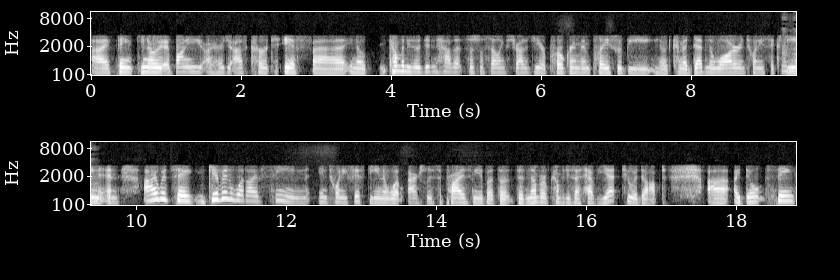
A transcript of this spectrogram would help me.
I think, you know, Bonnie, I heard you ask Kurt if, uh, you know, companies that didn't have that social selling strategy or program in place would be, you know, kind of dead in the water in 2016. Mm-hmm. And I would say, given what I've seen in 2015 and what actually surprised me about the, the number of companies that have yet to adopt, uh, I don't think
